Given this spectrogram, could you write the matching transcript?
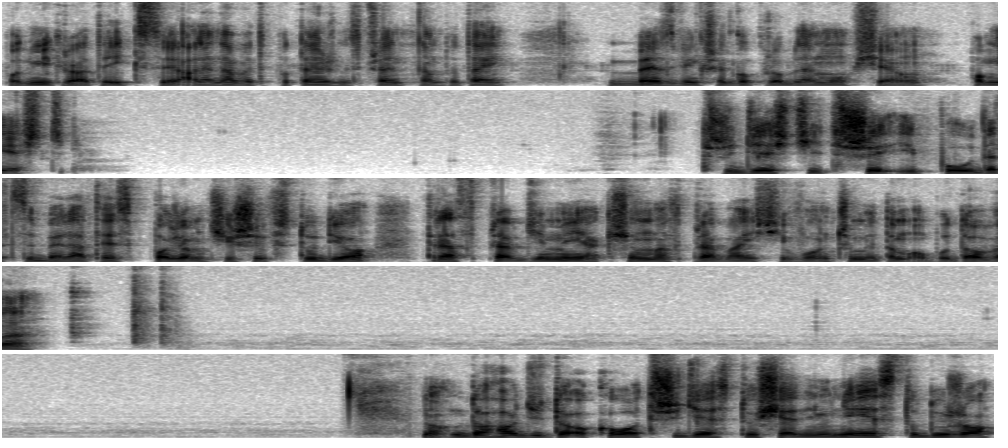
pod mikro ATX-y, ale nawet potężny sprzęt nam tutaj bez większego problemu się pomieści. 33,5 dB to jest poziom ciszy w studio. Teraz sprawdzimy jak się ma sprawa, jeśli włączymy tą obudowę. Dochodzi do około 37. Nie jest to dużo.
